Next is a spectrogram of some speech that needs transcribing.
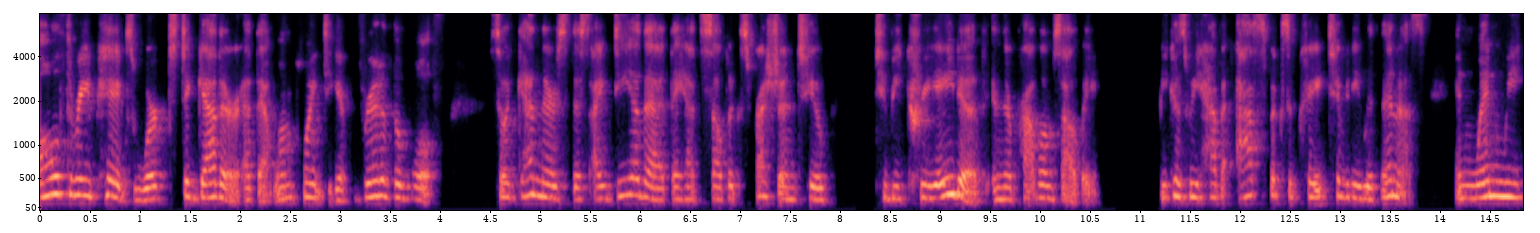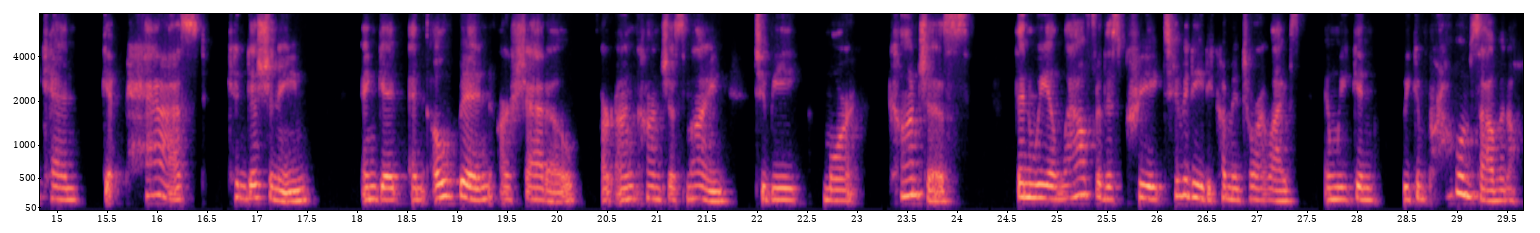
All three pigs worked together at that one point to get rid of the wolf. So again, there's this idea that they had self-expression to, to be creative in their problem solving because we have aspects of creativity within us. And when we can get past conditioning and get and open our shadow, our unconscious mind to be more conscious then we allow for this creativity to come into our lives and we can we can problem solve in a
